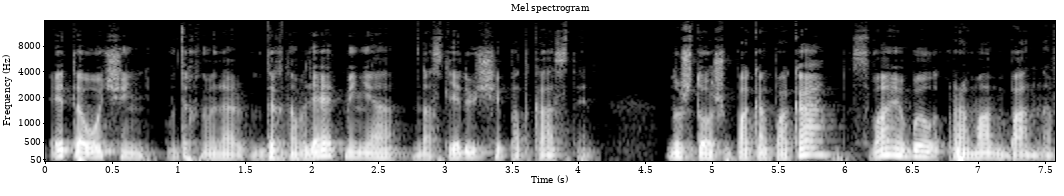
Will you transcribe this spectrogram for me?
Это очень вдохновляет меня на следующие подкасты. Ну что ж, пока-пока. С вами был Роман Баннов.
